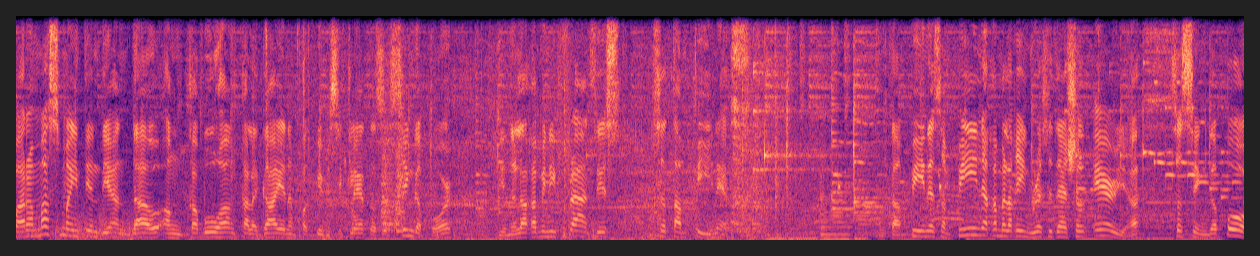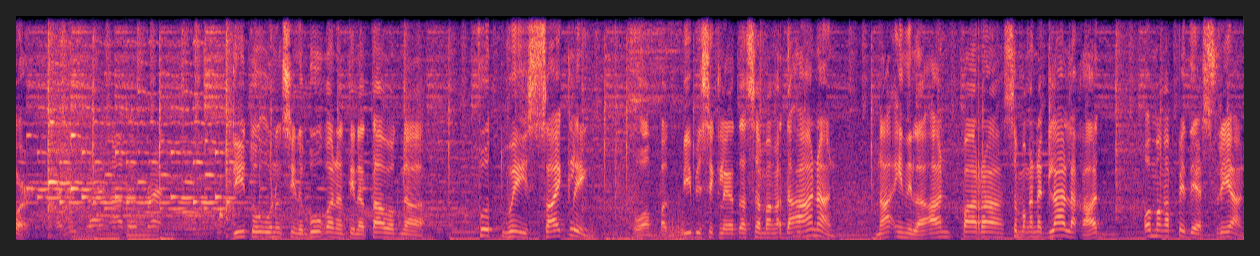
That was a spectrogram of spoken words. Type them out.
Para mas maintindihan daw ang kabuhang kalagayan ng pagbibisikleta sa Singapore, dinala kami ni Francis sa Tampines. Ang Tampines ang pinakamalaking residential area sa Singapore. Dito unang sinubukan ang tinatawag na footway cycling o ang pagbibisikleta sa mga daanan na inilaan para sa mga naglalakad o mga pedestrian.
